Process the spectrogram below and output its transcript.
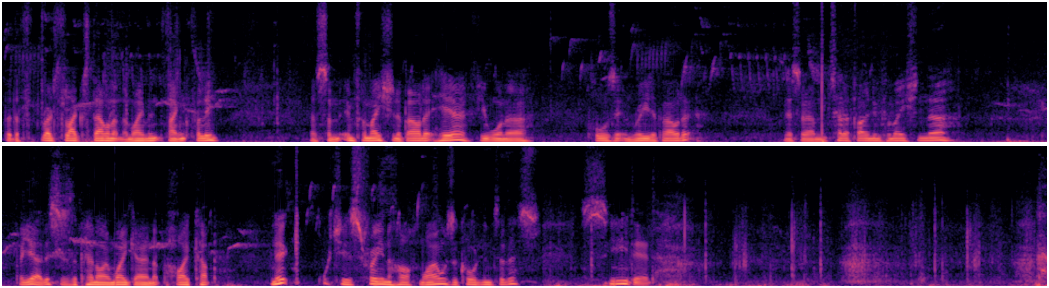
But the red flag's down at the moment, thankfully. There's some information about it here if you want to pause it and read about it. There's um, telephone information there. But yeah, this is the Pennine Way going up High Cup Nick, which is three and a half miles according to this. Seeded.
